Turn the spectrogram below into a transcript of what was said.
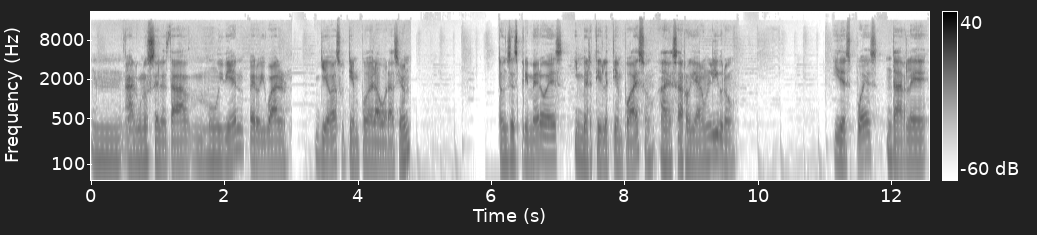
Mm, a algunos se les da muy bien, pero igual lleva su tiempo de elaboración. Entonces primero es invertirle tiempo a eso, a desarrollar un libro y después darle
